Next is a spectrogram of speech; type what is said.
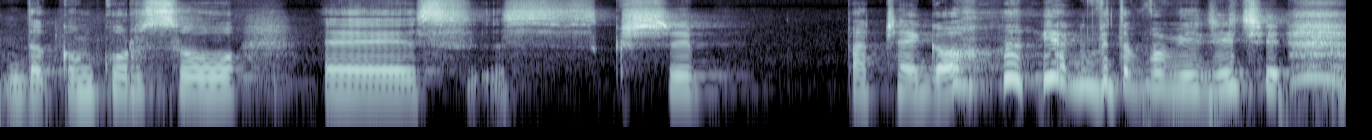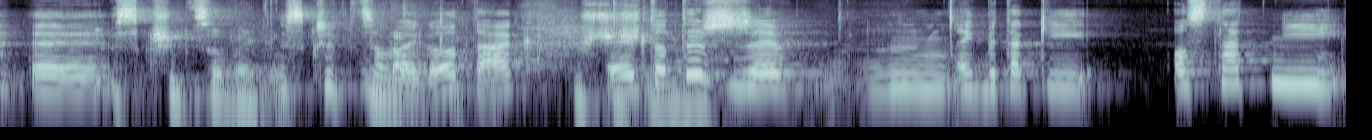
do konkursu y, skrzypaczego, jakby to powiedzieć, y, Skrzypcowego. skrzypcowego, tak. Uściślimy. To też, że mm, jakby taki ostatni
